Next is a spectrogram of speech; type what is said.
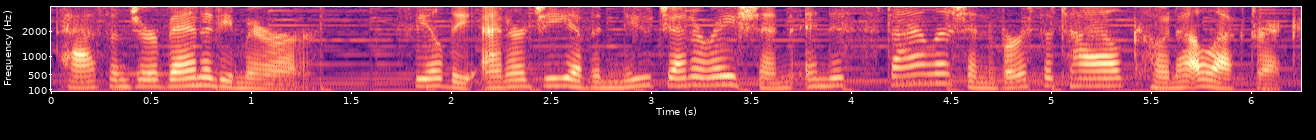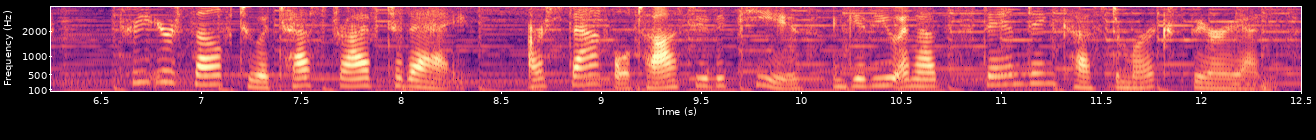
passenger vanity mirror. Feel the energy of a new generation in this stylish and versatile Kona Electric. Treat yourself to a test drive today. Our staff will toss you the keys and give you an outstanding customer experience.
